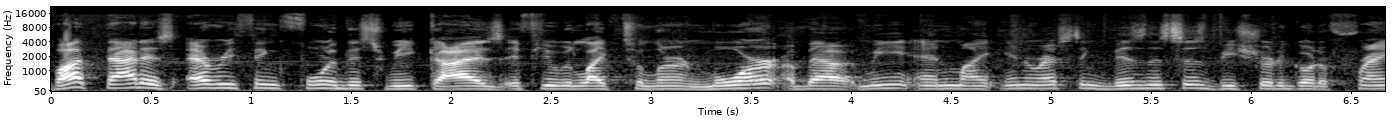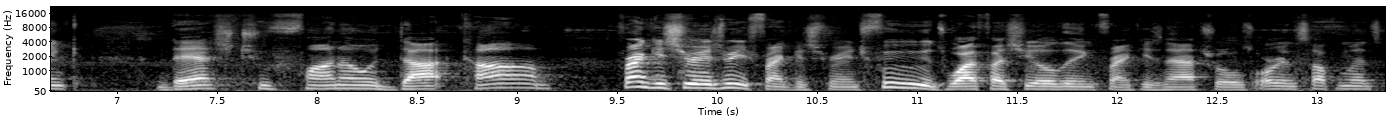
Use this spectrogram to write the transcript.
But that is everything for this week, guys. If you would like to learn more about me and my interesting businesses, be sure to go to frank-tufano.com. Frankie's Strange Meat, Frankie's Strange Foods, Wi-Fi Shielding, Frankie's Naturals, Organ Supplements.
